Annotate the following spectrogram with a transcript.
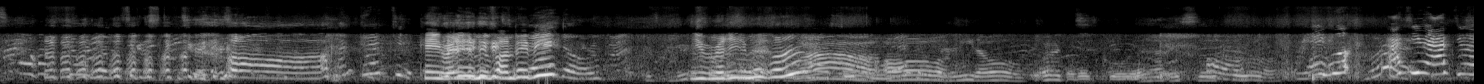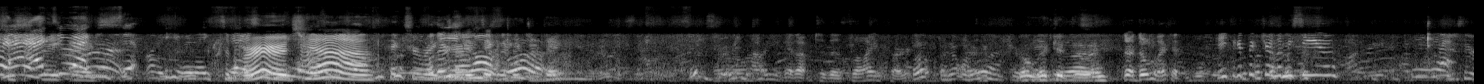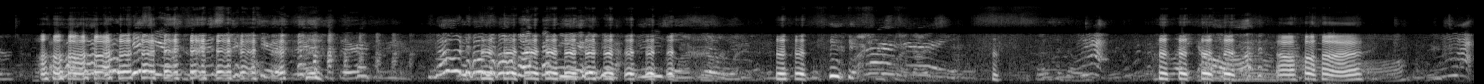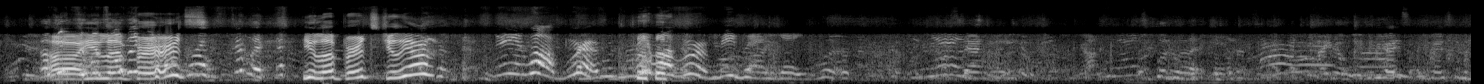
Okay, you ready to move on, baby? You ready to move on? Wow. Oh, neato. That is cool, right? That is so cool. Hey, look! Actually, actually, actually, I can sit right here. It's a bird, yeah. Picture right there. Take the picture, Jake. I don't know how you get up to the slide part. Oh, I don't want to. Don't lick it, Dylan. Don't, don't lick it. Hey, take a picture. Let me see you. Yes. No, no, no. You're so silly. oh. oh, you love birds? You love birds, Julia? Me what bird? Me what bird? Me I know. Are you guys, are you guys going to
